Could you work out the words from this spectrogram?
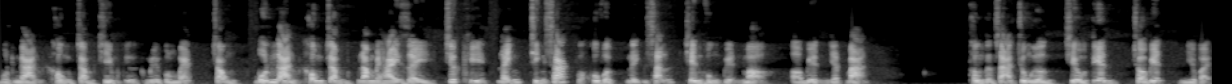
1.090 km trong 4.052 giây trước khi đánh chính xác vào khu vực định sẵn trên vùng biển mở ở biển Nhật Bản. Thông tấn xã Trung ương Triều Tiên cho biết như vậy.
